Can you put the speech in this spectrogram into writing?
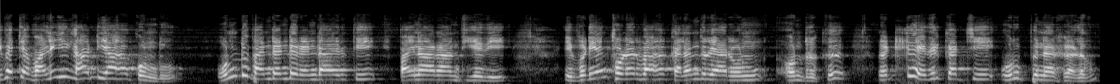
இவற்றை வழிகாட்டியாக கொண்டு ஒன்று பன்னெண்டு ரெண்டாயிரத்தி பதினாறாம் தேதி இவ்விடயம் தொடர்பாக கலந்துரையார் ஒன்- ஒன்றுக்கு எட்டு எதிர்க்கட்சி உறுப்பினர்களும்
